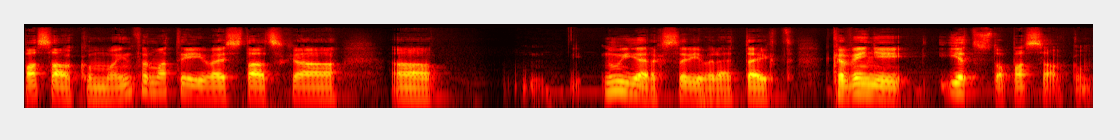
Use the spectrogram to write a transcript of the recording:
pasākumu informatīvais tāds kā, uh, nu, ieraksts arī varētu teikt, ka viņi iet uz to pasākumu.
